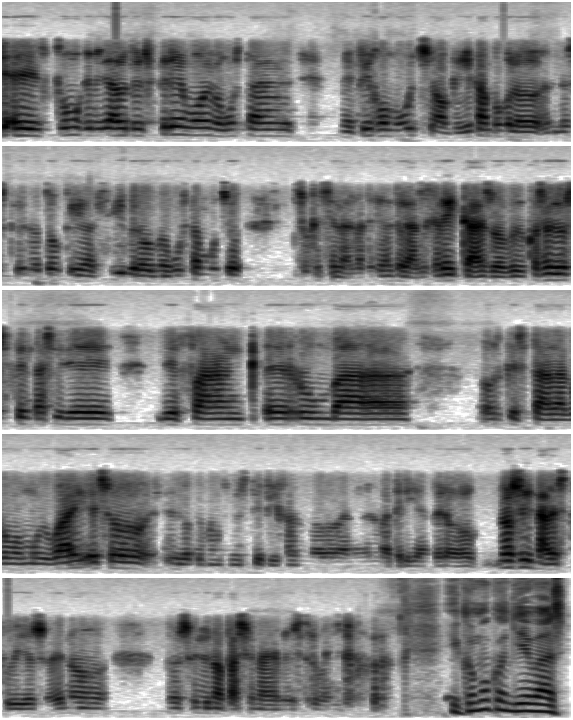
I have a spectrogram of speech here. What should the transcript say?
es como que me da al otro extremo y me gusta, me fijo mucho, aunque yo tampoco lo, no es que lo toque así, pero me gustan mucho, yo que sé, las baterías de las grecas o cosas de los 70 así de, de funk, eh, rumba orquestada como muy guay. Eso es lo que más me estoy fijando a nivel batería, pero no soy nada estudioso, ¿eh? no, no soy una apasionada de mi instrumento. ¿Y cómo conllevas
